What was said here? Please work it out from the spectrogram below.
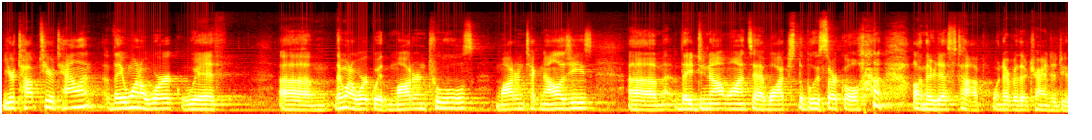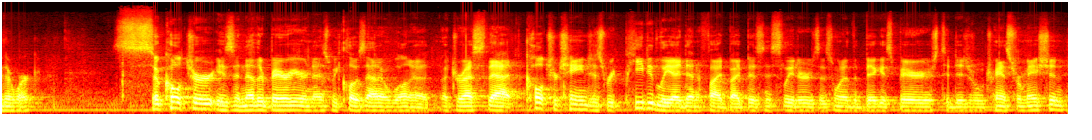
Your top tier talent, they want to work with um, they want to work with modern tools, modern technologies. Um, they do not want to watch the blue circle on their desktop whenever they're trying to do their work. So, culture is another barrier, and as we close out, I want to address that. Culture change is repeatedly identified by business leaders as one of the biggest barriers to digital transformation.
